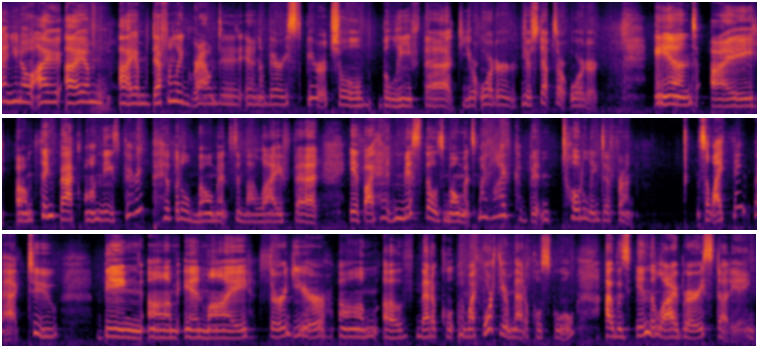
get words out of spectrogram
And you know, I, I, am, I am definitely grounded in a very spiritual belief that your order, your steps are ordered. And I um, think back on these very pivotal moments in my life that if I had missed those moments, my life could have been totally different. So I think back to being um, in my third year um, of medical, my fourth year medical school, I was in the library studying.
